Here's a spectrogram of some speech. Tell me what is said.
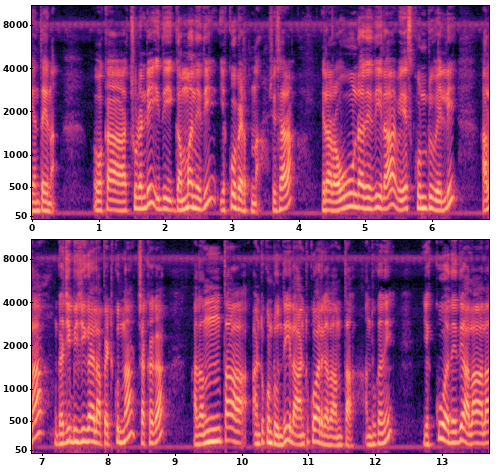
ఎంతైనా. ఒక చూడండి ఇది గమ్ అనేది ఎక్కువ పెడుతున్నా. చూసారా ఇలా రౌండ్ అనేది ఇలా వేసుకుంటూ వెళ్ళి అలా గజిబిజిగా ఇలా పెట్టుకున్నా చక్కగా అదంతా అంటుకుంటుంది ఇలా అంటుకోవాలి కదా అంతా. అందుకని ఎక్కువ అనేది అలా అలా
